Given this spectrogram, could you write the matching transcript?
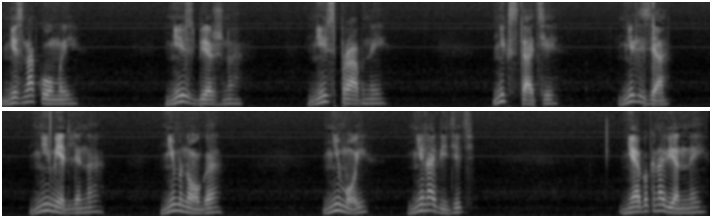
незнакомый, неизбежно, неисправный, не кстати, нельзя, немедленно, немного, не мой, ненавидеть, необыкновенный,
